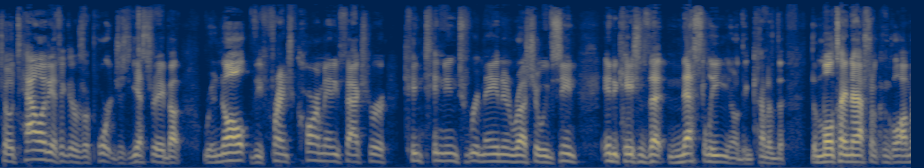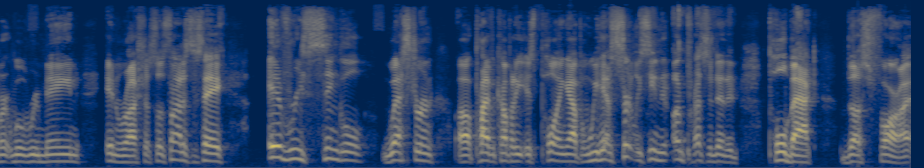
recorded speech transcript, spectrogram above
totality. I think there was a report just yesterday about Renault, the French car manufacturer, continuing to remain in Russia. We've seen indications that Nestle, you know, the kind of the, the multinational conglomerate, will remain in Russia. So it's not as to say every single Western uh, private company is pulling out, but we have certainly seen an unprecedented pullback thus far. I,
